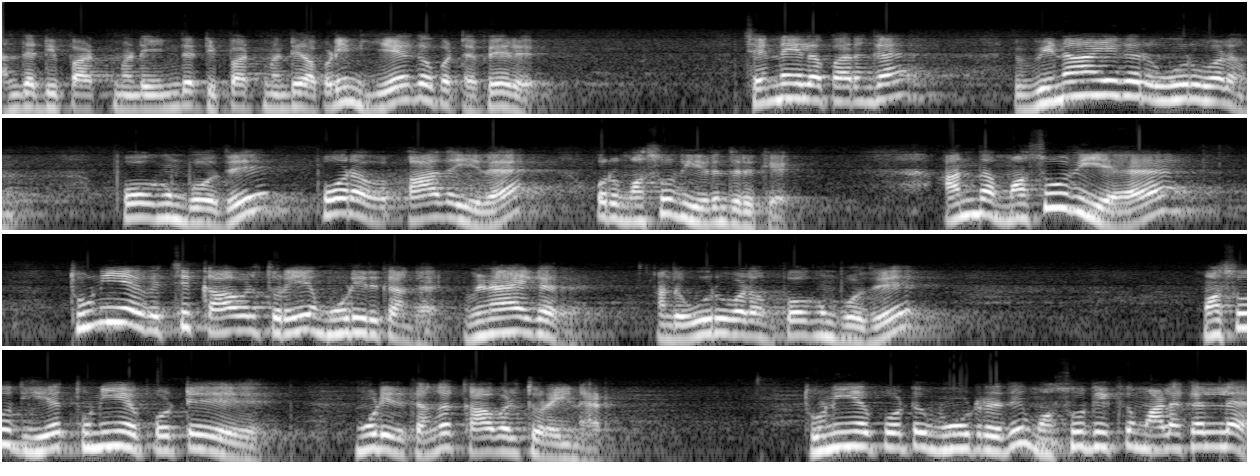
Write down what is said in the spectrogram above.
அந்த டிபார்ட்மெண்ட் இந்த டிபார்ட்மெண்ட் அப்படின்னு ஏகப்பட்ட பேர். சென்னையில் பாருங்க விநாயகர் ஊர்வலம் போகும்போது போகிற பாதையில் ஒரு மசூதி இருந்திருக்கு. அந்த மசூதியை துணியை வச்சு காவல்துறையை மூடியிருக்காங்க. விநாயகர் அந்த ஊர்வலம் போகும்போது மசூதியை துணியை போட்டு மூடியிருக்காங்க காவல்துறையினர். துணியை போட்டு மூடுறது மசூதிக்கும் அழகல்ல.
